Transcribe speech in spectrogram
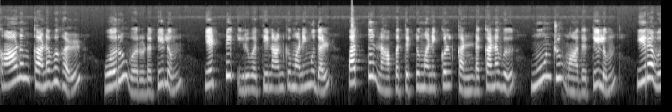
காணும் கனவுகள் ஒரு வருடத்திலும் எட்டு இருபத்தி நான்கு மணி முதல் பத்து நாற்பத்தெட்டு மணிக்குள் கண்ட கனவு மூன்று மாதத்திலும் இரவு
